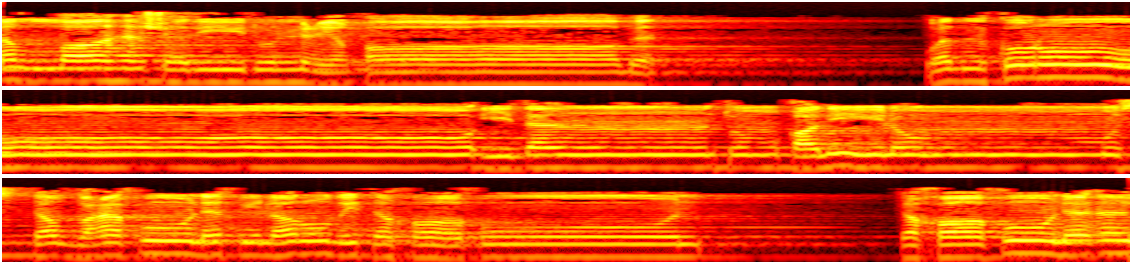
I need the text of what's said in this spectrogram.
الله شديد العقاب واذكروا إذا أنتم قليل مستضعفون في الأرض تخافون تخافون أن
